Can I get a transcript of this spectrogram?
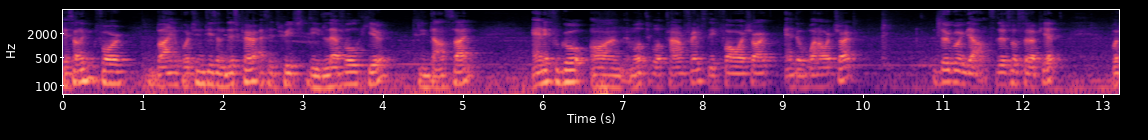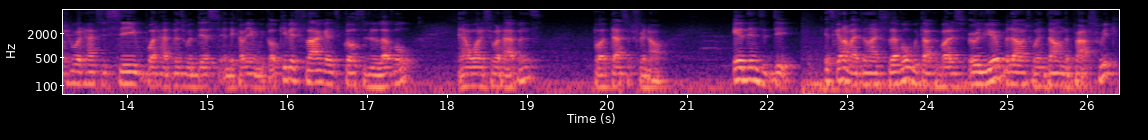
Okay, so I'm looking for buying opportunities on this pair as it reached the level here to the downside. And if we go on multiple time frames, the 4 hour chart and the 1 hour chart, they're going down. So there's no setup yet. But we would have to see what happens with this in the coming week. I'll keep it flagged as close to the level and I want to see what happens. But that's it for now. Aliens D. It's kind of at a nice level. We talked about this earlier, but now it went down the past week.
